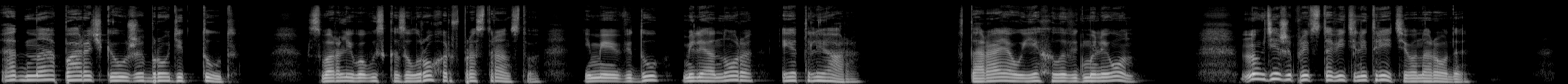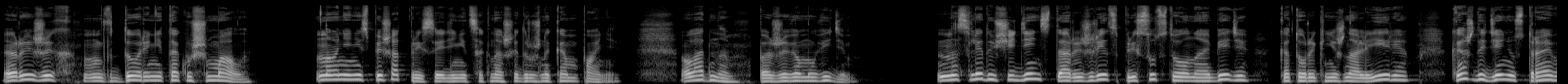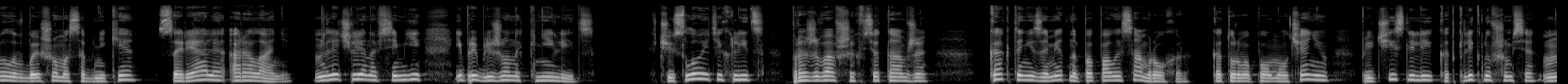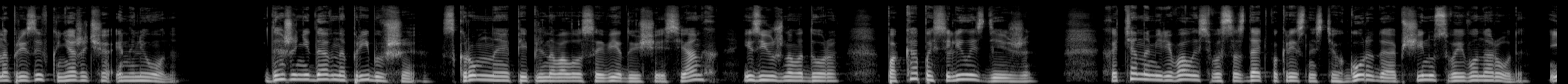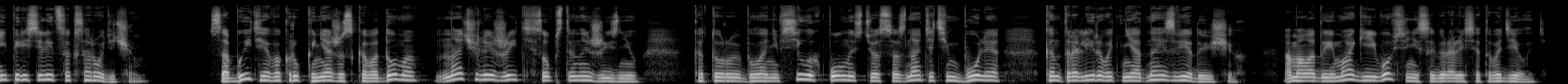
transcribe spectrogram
«Одна парочка уже бродит тут», — сварливо высказал Рохар в пространство, имея в виду Мелианора и Эталиара. Вторая уехала в Игмалион. Но где же представители третьего народа? Рыжих в Доре не так уж мало. Но они не спешат присоединиться к нашей дружной компании. Ладно, поживем-увидим. На следующий день старый жрец присутствовал на обеде, который княжна Лиерия каждый день устраивала в большом особняке Сариаля Аралани для членов семьи и приближенных к ней лиц. В число этих лиц, проживавших все там же, как-то незаметно попал и сам Рохар, которого по умолчанию причислили к откликнувшимся на призыв княжича Энелиона. Даже недавно прибывшая, скромная пепельноволосая ведущая Сианх из Южного Дора пока поселилась здесь же, хотя намеревалась воссоздать в окрестностях города общину своего народа и переселиться к сородичам. События вокруг княжеского дома начали жить собственной жизнью – которую была не в силах полностью осознать, а тем более контролировать ни одна из ведающих, а молодые маги и вовсе не собирались этого делать.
